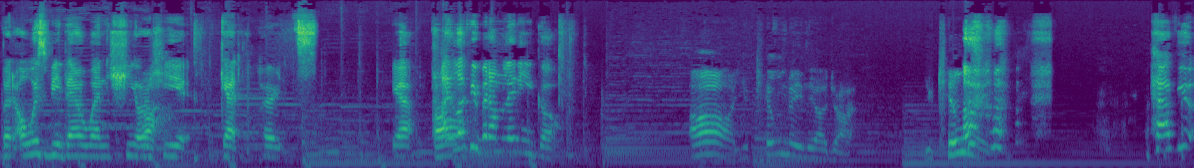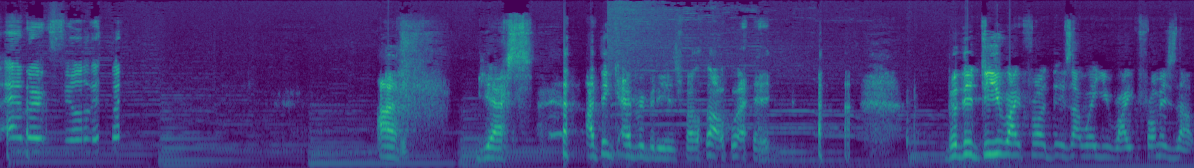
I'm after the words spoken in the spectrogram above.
but always be there when she or Ah. he get hurts. Yeah, I Oh. love you, but I'm letting you go. Oh, you killed me, Leodra. You killed me. Have you ever feel this way? I, yes, I think everybody has felt that way. but the, do you write from? Is that where you write from? Is that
